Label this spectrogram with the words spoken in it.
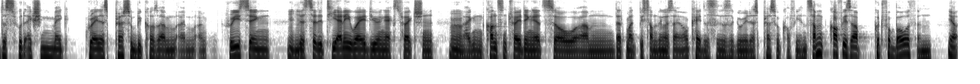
this would actually make great espresso because i'm i'm, I'm increasing the acidity anyway during extraction i'm concentrating it so um, that might be something i say okay this is a great espresso coffee. And some coffees are good for both and Yeah.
